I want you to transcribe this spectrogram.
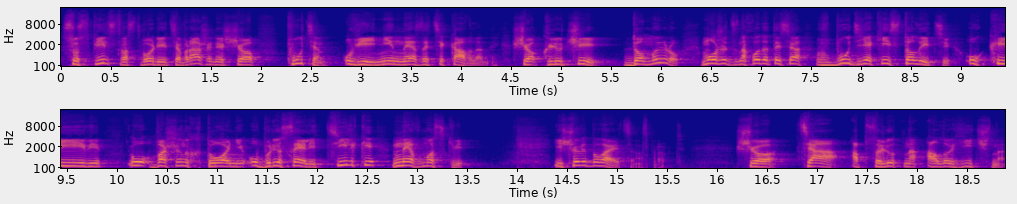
суспільства створюється враження, що Путін у війні не зацікавлений, що ключі до миру можуть знаходитися в будь-якій столиці у Києві, у Вашингтоні, у Брюсселі, тільки не в Москві. І що відбувається насправді? Що ця абсолютно алогічна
